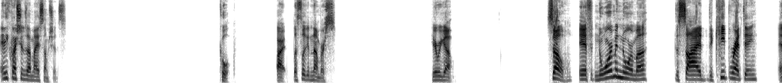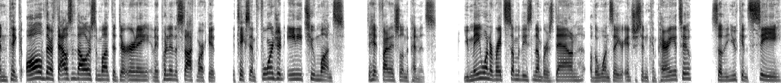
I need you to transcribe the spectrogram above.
Any questions on my assumptions? Cool. All right, let's look at numbers. Here we go. So, if Norm and Norma decide to keep renting and take all of their $1,000 a month that they're earning and they put it in the stock market, it takes them 482 months to hit financial independence. You may want to write some of these numbers down of the ones that you're interested in comparing it to so that you can see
